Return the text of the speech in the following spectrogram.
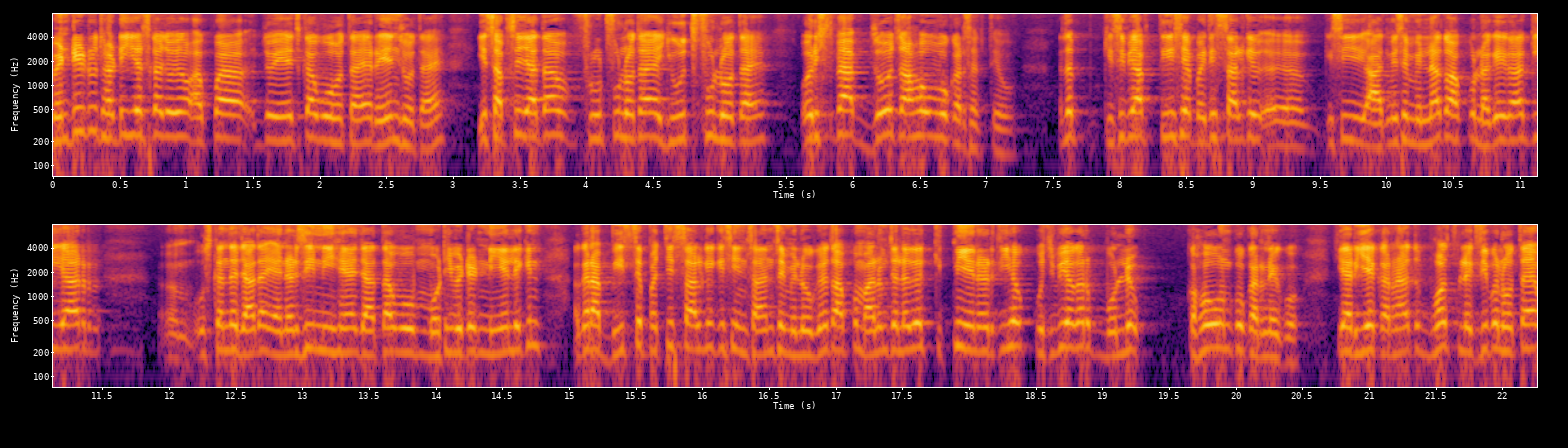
ट्वेंटी टू थर्टी ईयर्स का जो आपका, जो एज का वो होता है रेंज होता है, ये सबसे ज़्यादा फ्रूटफुल होता है यूथफुल होता है। और इसमें आप जो चाहो वो कर सकते हो। मतलब किसी भी आप तीस या पैंतीस साल के किसी आदमी से मिलना तो आपको लगेगा कि यार उसके अंदर ज़्यादा एनर्जी नहीं है ज़्यादा वो मोटिवेटेड नहीं है लेकिन अगर आप 20 से 25 साल के किसी इंसान से मिलोगे तो आपको मालूम चलेगा कितनी एनर्जी है कुछ भी अगर बोले कहो उनको करने को कि यार ये करना है तो बहुत फ्लेक्सिबल होता है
